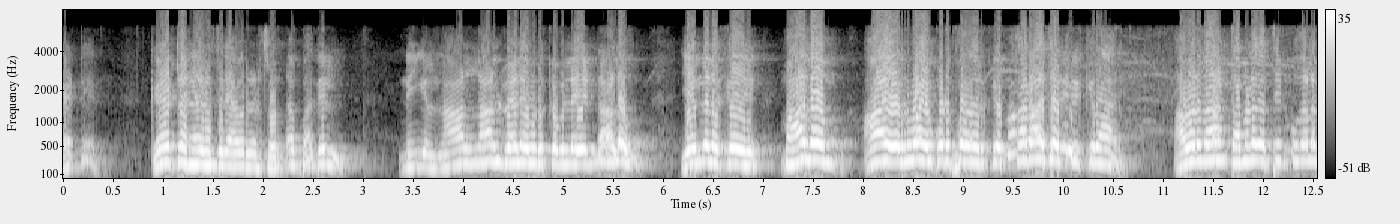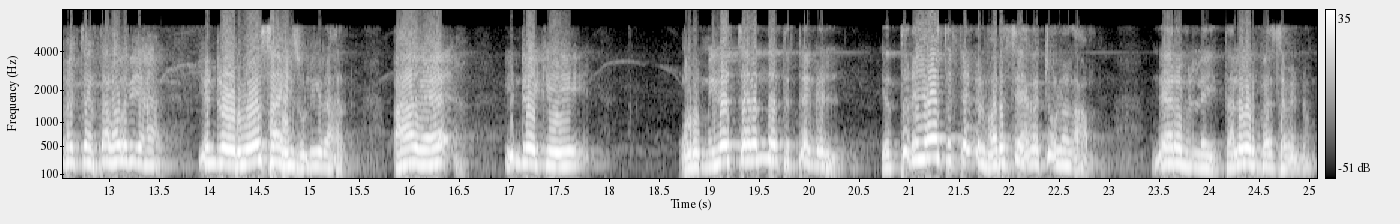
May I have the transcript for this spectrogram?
கேட்டேன். கேட்ட நேரத்தில் அவர்கள் சொன்ன பதில் நீங்கள் நாலு நாள் வேலை கொடுக்கவில்லை என்றாலும் எங்களுக்கு மாதம் ஆயிரம் ரூபாய் கொடுப்பதற்கு மகாராஜன் இருக்கிறார். அவர்தான் தமிழகத்தின் முதலமைச்சர் தளபதியார் என்று ஒரு விவசாயி சொல்கிறார். ஆக இன்றைக்கு ஒரு மிகச்சிறந்த திட்டங்கள் எத்தனையோ திட்டங்கள் வரிசையாக சொல்லலாம். நேரமில்லை தலைவர் பேச வேண்டும்.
